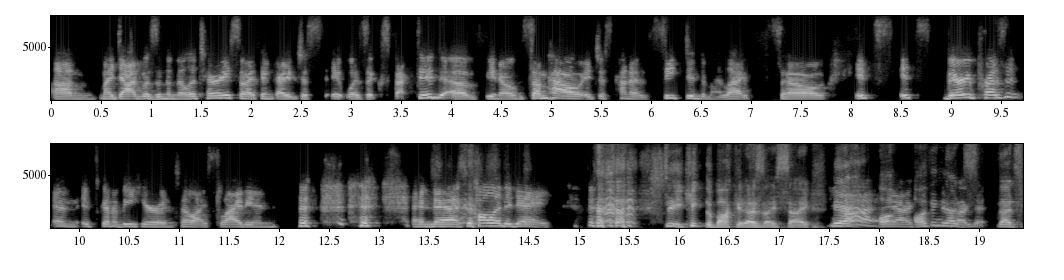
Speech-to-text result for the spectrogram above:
Um, my dad was in the military, so I think I just it was expected of you know somehow it just kind of seeped into my life. So it's it's very present, and it's going to be here until I slide in and uh, call it a day. so you kick the bucket, as they say. Now, yeah, I, yeah. I think that's bucket. that's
